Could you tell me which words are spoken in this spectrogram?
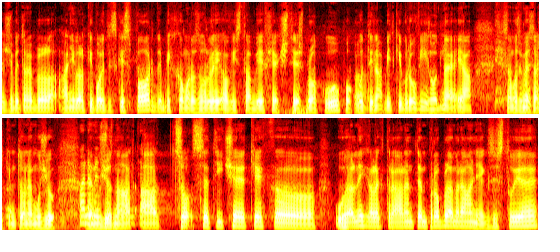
že by to nebyl ani velký politický spor, kdybychom rozhodli o výstavbě všech čtyř bloků, pokud ty nabídky budou výhodné. Já samozřejmě zatím to nemůžu, nemůžu znát. A co se týče těch eh, uhelných elektráren, ten problém reálně existuje.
